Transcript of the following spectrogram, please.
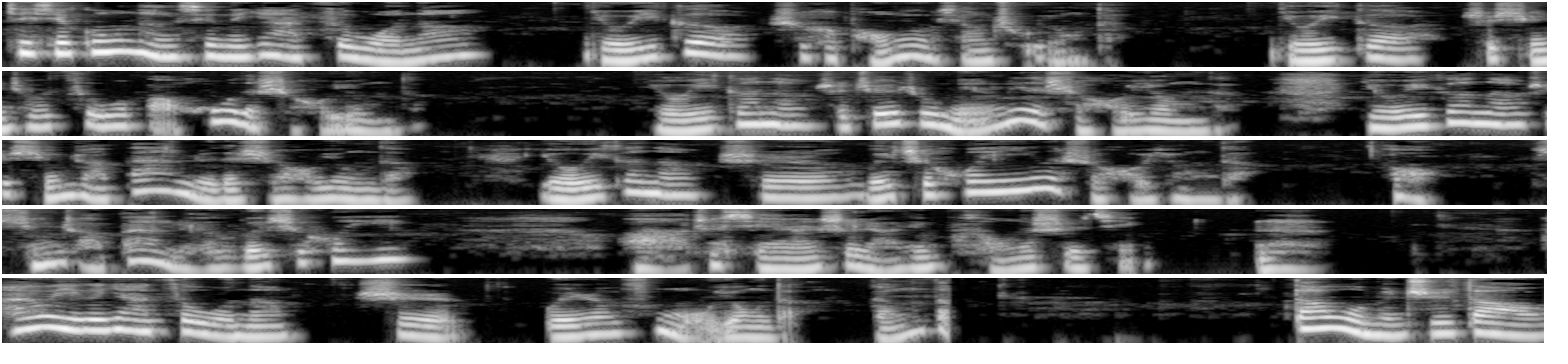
这些功能性的亚自我呢，有一个是和朋友相处用的，有一个是寻求自我保护的时候用的，有一个呢是追逐名利的时候用的，有一个呢是寻找伴侣的时候用的，有一个呢是维持婚姻的时候用的。哦，寻找伴侣和维持婚姻。啊，这显然是两件不同的事情。嗯，还有一个亚自我呢，是为人父母用的，等等。当我们知道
